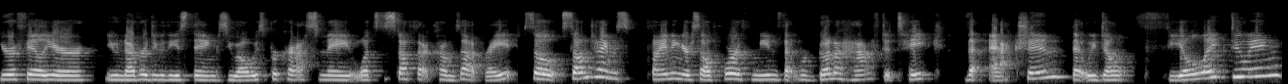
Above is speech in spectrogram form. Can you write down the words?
You're a failure, you never do these things, you always procrastinate. What's the stuff that comes up, right? So sometimes finding your self worth means that we're going to have to take the action that we don't feel like doing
